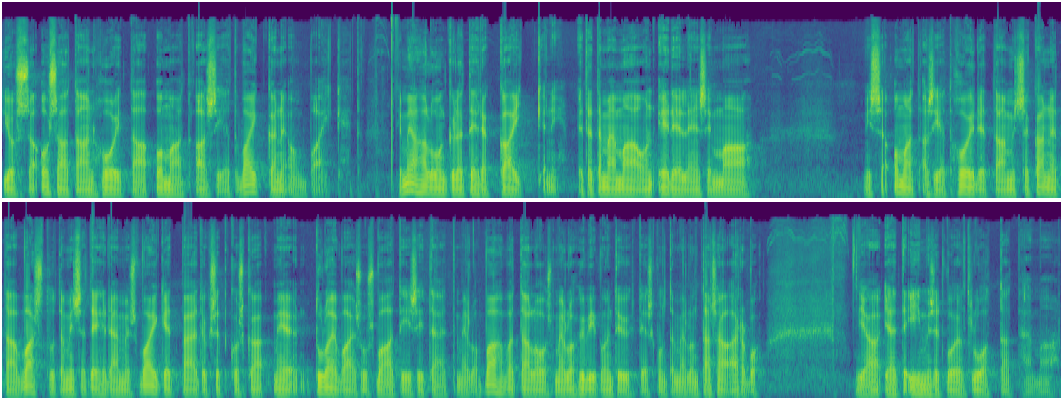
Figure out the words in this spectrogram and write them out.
jossa osataan hoitaa omat asiat, vaikka ne on vaikeita. Ja minä haluan kyllä tehdä kaikkeni, että tämä maa on edelleen se maa, missä omat asiat hoidetaan, missä kannetaan vastuuta, missä tehdään myös vaikeat päätökset, koska meidän tulevaisuus vaatii sitä, että meillä on vahva talous, meillä on hyvinvointiyhteiskunta, meillä on tasa-arvo ja, ja että ihmiset voivat luottaa tähän maahan.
